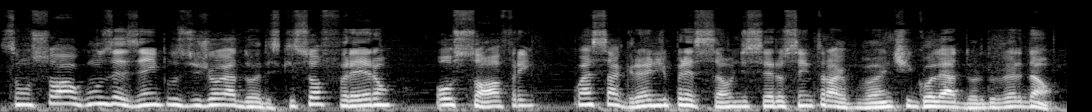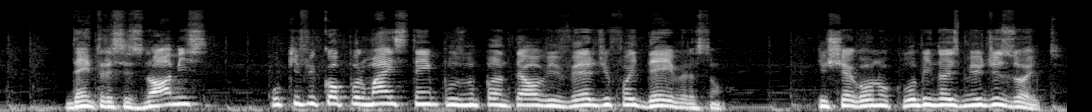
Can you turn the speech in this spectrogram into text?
são só alguns exemplos de jogadores que sofreram ou sofrem com essa grande pressão de ser o centroavante goleador do Verdão. Dentre esses nomes, o que ficou por mais tempos no plantel alviverde foi Daverson, que chegou no clube em 2018,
